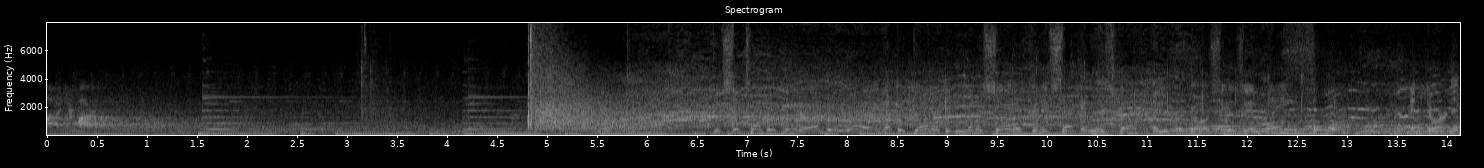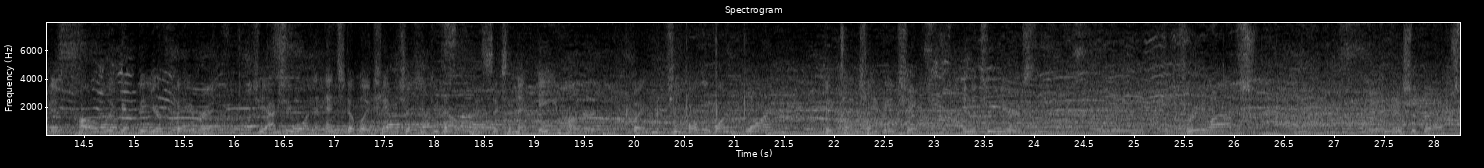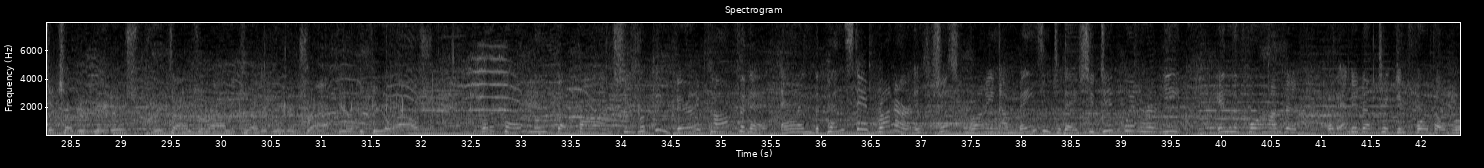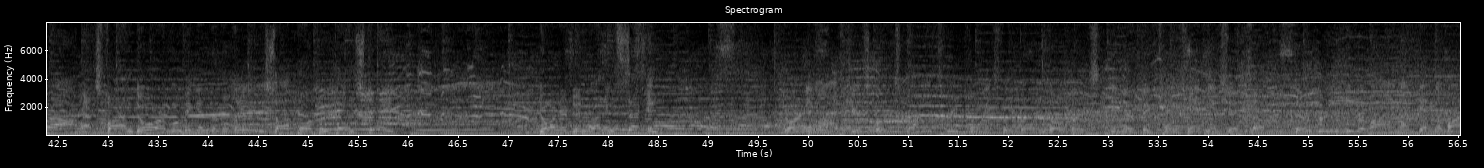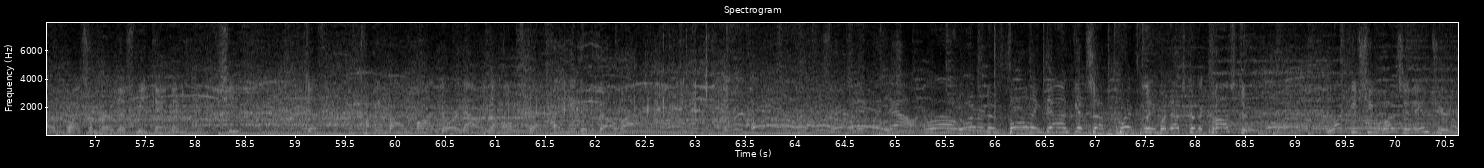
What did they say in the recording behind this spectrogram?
The 600-meter underway. Heather Dorniden in Minnesota finished second this event a year ago. She was in lane four. And Dorniden is probably going to be your favorite. She actually won the NCAA championships in 2006 in the 800, but she only won one Big Ten championship in the two years. Three laps this event, 600 meters, three times around the 200-meter track here at the field house. What a bold move by Fawn. She's looking very confident, and the Penn State runner is just running amazing today. She did win her heat in the 400, but ended up taking fourth overall. That's Fawn Dorr moving into the lead, sophomore from Penn State. Dorniden running second. Dorniden last year scored 23 championship, so they're really relying on getting a lot of points from her this weekend, and she's just coming by Fawn Dorr now in the home stretch, heading into the bell lap. Whoa. Dorniden falling down, gets up quickly, but that's going to cost her. Lucky she wasn't injured.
